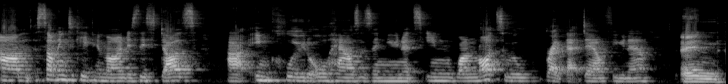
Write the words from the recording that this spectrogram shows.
Um, something to keep in mind is this does uh, include all houses and units in one lot. So we'll break that down for you now. And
